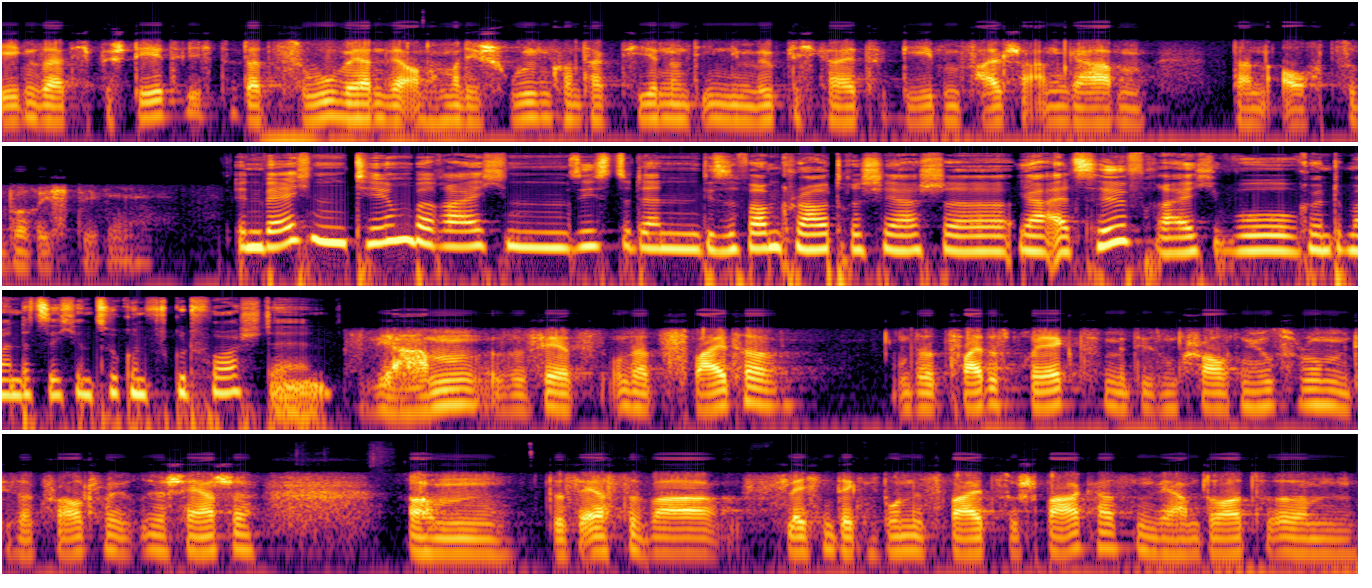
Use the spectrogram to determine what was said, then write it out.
gegenseitig bestätigt. Dazu werden wir auch nochmal die Schulen kontaktieren und ihnen die Möglichkeit geben, falsche Angaben dann auch zu berichtigen. In welchen Themenbereichen siehst du denn diese Form Crowd-Recherche ja als hilfreich? Wo könnte man das sich in Zukunft gut vorstellen? Wir haben, das ist ja jetzt unser zweiter, unser zweites Projekt mit diesem Crowd Newsroom, mit dieser Crowd-Recherche. Ähm, das erste war flächendeckend bundesweit zu Sparkassen. Wir haben dort ähm,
